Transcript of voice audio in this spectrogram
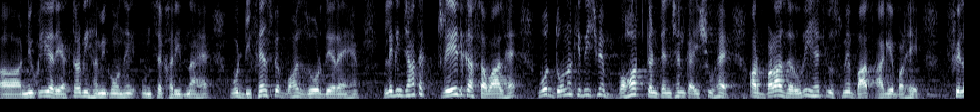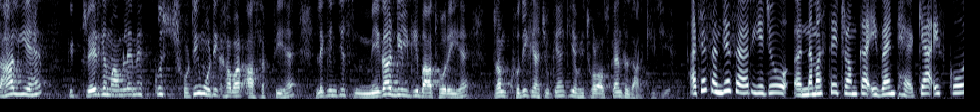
न्यूक्लियर रिएक्टर भी हम को उन्हें, उनसे ख़रीदना है। वो डिफेंस पे बहुत ज़ोर दे रहे हैं। लेकिन जहाँ तक ट्रेड का सवाल है, वो दोनों के बीच में बहुत कंटेंशन का इशू है और बड़ा ज़रूरी है कि उसमें बात आगे बढ़े। फ़िलहाल ये है कि ट्रेड के मामले में कुछ छोटी मोटी खबर आ सकती है, लेकिन जिस मेगा डील की बात हो रही है ट्रंप खुद ही कह चुके हैं कि अभी थोड़ा उसका इंतज़ार कीजिए। अच्छा संजय सर, ये जो, नमस्ते ट्रंप का इवेंट है, क्या इसको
